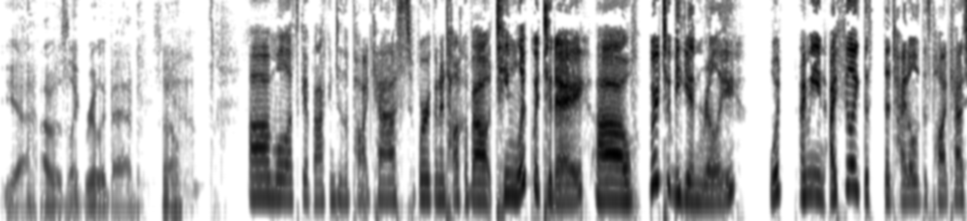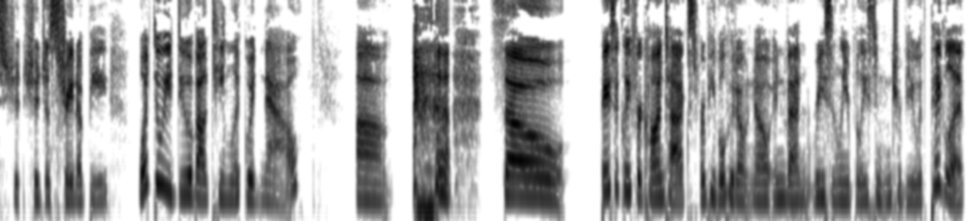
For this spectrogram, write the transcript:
yeah, I was like really bad. So Yeah. Um, well, let's get back into the podcast. We're going to talk about Team Liquid today. Uh, where to begin, really? What I mean, I feel like the title of this podcast should should just straight up be "What do we do about Team Liquid now?" Um, so basically, for context, for people who don't know, Inven recently released an interview with Piglet.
